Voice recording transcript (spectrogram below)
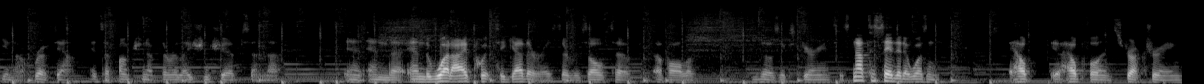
you know, wrote down. It's a function of the relationships and the and, and the and the what I put together as the result of, of all of those experiences. Not to say that it wasn't help helpful in structuring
